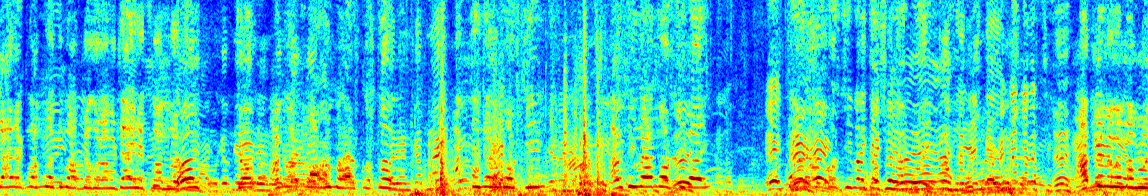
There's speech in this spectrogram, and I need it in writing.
ডাইরেক্ট মামলা দিব আপনি করে আমি ডাইরেক্ট মামলা আমার মার কত আমি নাম মরছি আমি নাম মরছি ভাই মরছি ভাই নামে মামলা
